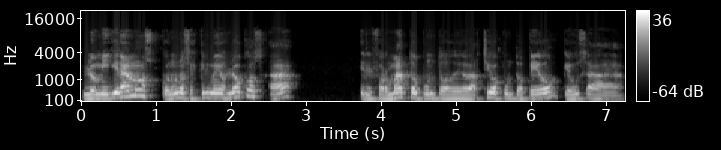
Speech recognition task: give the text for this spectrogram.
Lo migramos con unos scripts medios locos a el formato punto de archivos.po que usa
